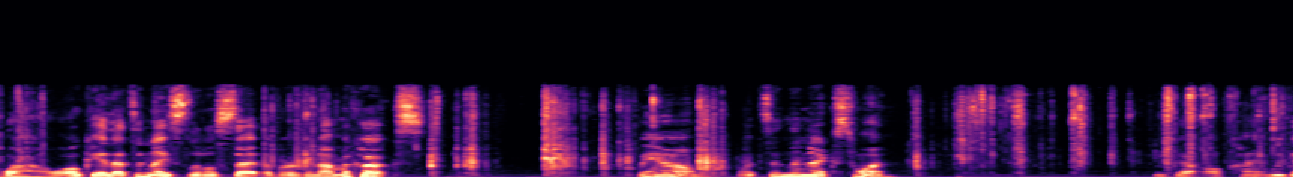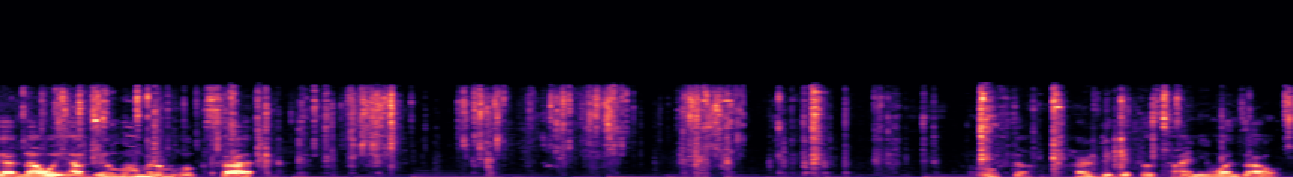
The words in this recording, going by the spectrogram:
Wow, okay, that's a nice little set of ergonomic hooks. Bam! What's in the next one? We got all kind. We got now we have the aluminum hook set. Oofta! Hard to get those tiny ones out.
